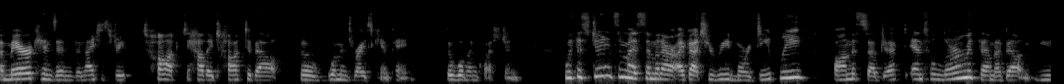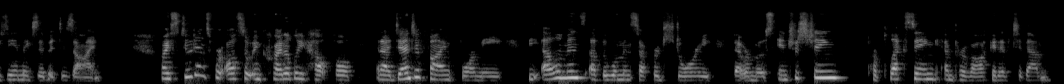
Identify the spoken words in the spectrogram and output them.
Americans in the 19th century talked, how they talked about the women's rights campaign, the woman question. With the students in my seminar, I got to read more deeply on the subject and to learn with them about museum exhibit design. My students were also incredibly helpful in identifying for me the elements of the women's suffrage story that were most interesting, perplexing, and provocative to them.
